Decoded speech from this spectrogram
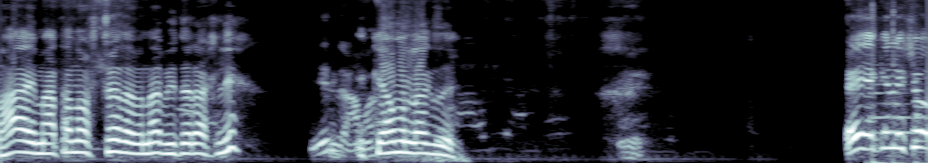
ভাই মাথা নষ্ট হয়ে যাবে না ভিতরে আসলি? কেমন লাগছে? এই এখানে এসো।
